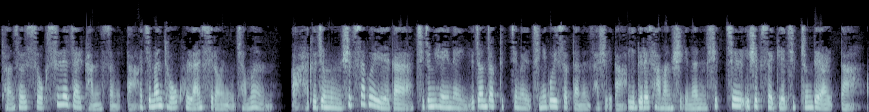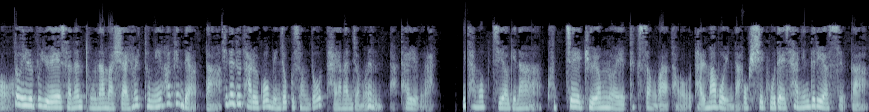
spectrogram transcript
전설 속 순례자일 가능성이 있다. 하지만 더욱 혼란스러운 점은 아, 그중 14구의 유해가 지중해인의 유전적 특징을 지니고 있었다는 사실이다. 이들의 사망 시기는 17, 20세기에 집중되어 있다. 어, 또 일부 유해에서는 동남아시아 혈통이 확인되었다. 시대도 다르고 민족 구성도 다양한 점은 다르구나. 이 상업 지역이나 국제 교역로의 특성과 더 닮아 보인다. 혹시 고대 산인들이었을까?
